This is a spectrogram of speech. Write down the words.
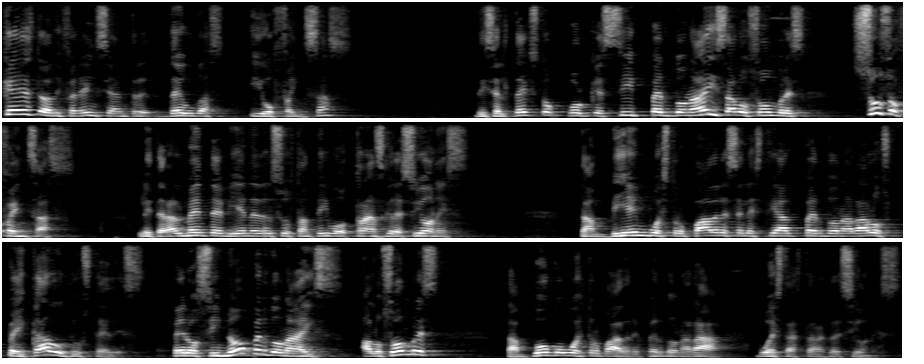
¿Qué es la diferencia entre deudas y ofensas? Dice el texto, porque si perdonáis a los hombres sus ofensas, literalmente viene del sustantivo transgresiones, también vuestro Padre Celestial perdonará los pecados de ustedes. Pero si no perdonáis a los hombres, tampoco vuestro Padre perdonará vuestras transgresiones.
